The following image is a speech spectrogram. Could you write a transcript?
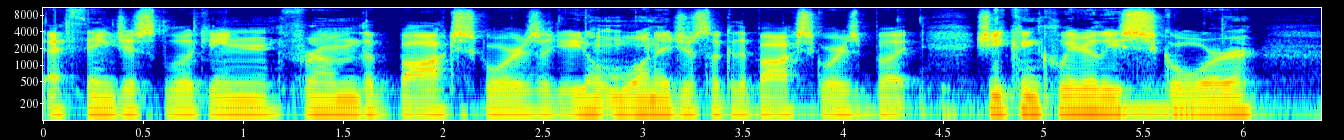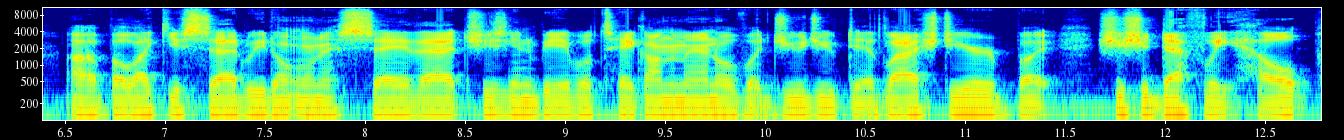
I think just looking from the box scores, you don't want to just look at the box scores, but she can clearly score. Uh, but like you said, we don't want to say that she's going to be able to take on the mantle of what Juju did last year, but she should definitely help.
